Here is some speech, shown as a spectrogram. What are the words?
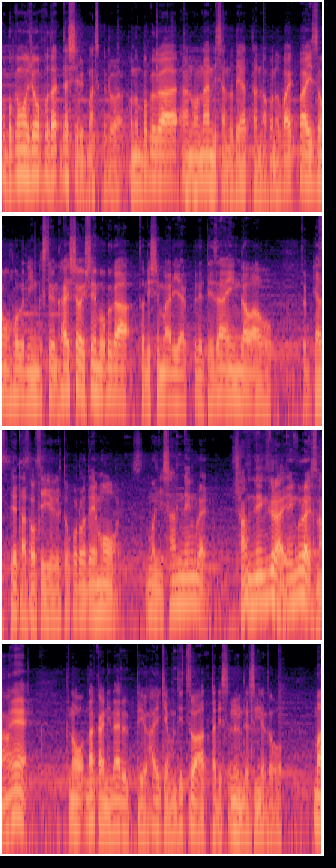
僕も情報出してますけど、この僕があの南里さんと出会ったのは、このバイバイゾンホールディングスという会社を一緒に僕が取締役でデザイン側をやってたっていうところでもう、もう2、3年ぐらい、3年ぐらい、年ぐらいですかね、の中になるっていう背景も実はあったりするんですけど、うんうん、ま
